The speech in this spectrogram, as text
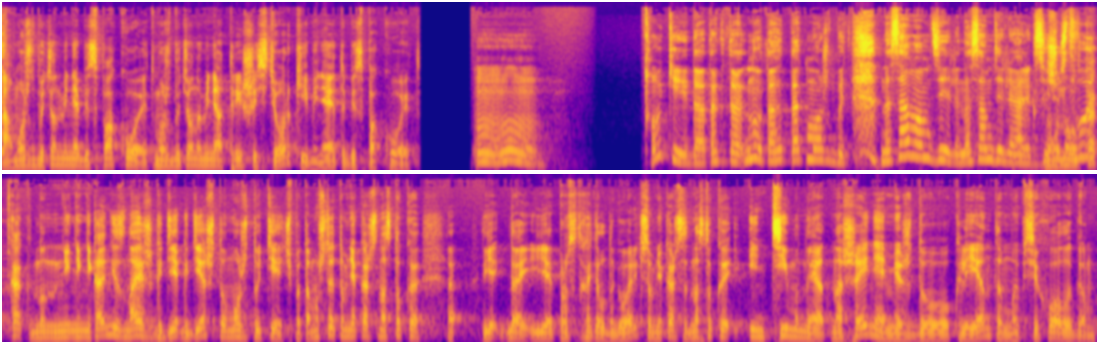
А может быть, он меня беспокоит. Может быть, он у меня три шестерки, и меня это беспокоит. 嗯嗯。Окей, да, так-то, ну, так, так может быть. На самом деле, на самом деле, Алекс, существует... Ну, ну как, как, ну, никогда не знаешь, где, где что может утечь, потому что это, мне кажется, настолько... Э, я, да, я просто хотел договорить, что мне кажется, это настолько интимные отношения между клиентом и психологом,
